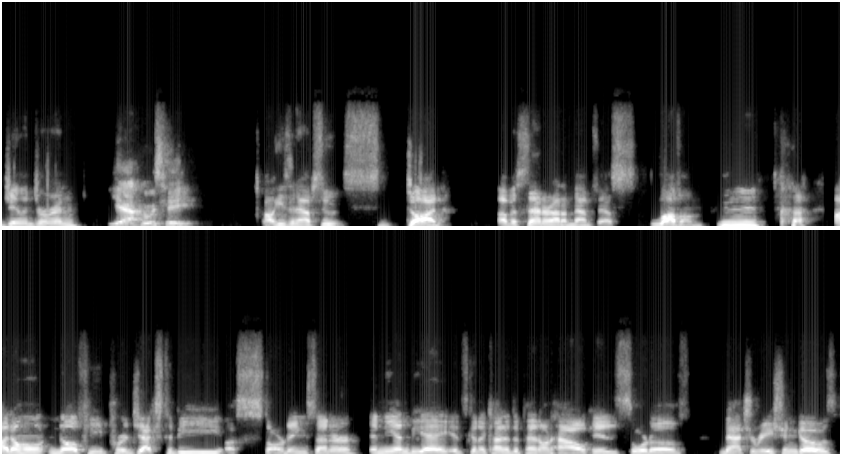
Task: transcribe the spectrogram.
Jalen Duren. Yeah, who's he? Oh, he's an absolute stud of a center out of Memphis. Love him. Mm, I don't know if he projects to be a starting center in the NBA. It's going to kind of depend on how his sort of maturation goes.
